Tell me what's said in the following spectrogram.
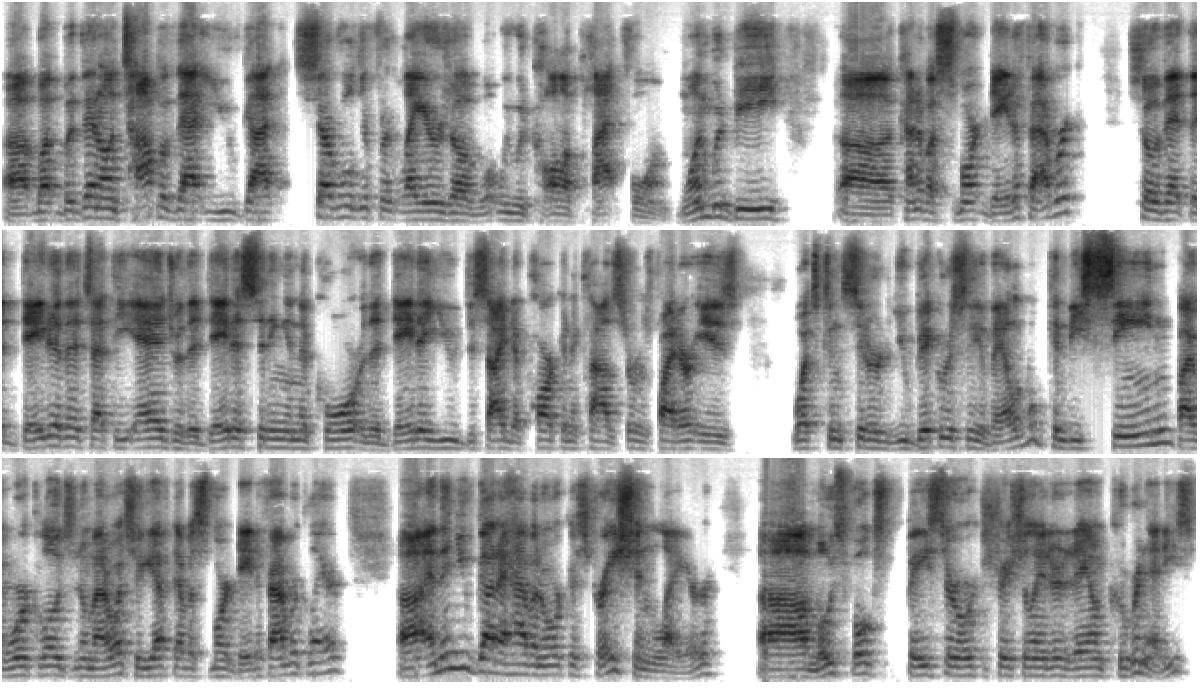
Uh, but but then on top of that, you've got several different layers of what we would call a platform. One would be uh, kind of a smart data fabric so that the data that's at the edge or the data sitting in the core or the data you decide to park in a cloud service provider is what's considered ubiquitously available can be seen by workloads no matter what. So you have to have a smart data fabric layer. Uh, and then you've got to have an orchestration layer. Uh, most folks base their orchestration layer today on kubernetes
